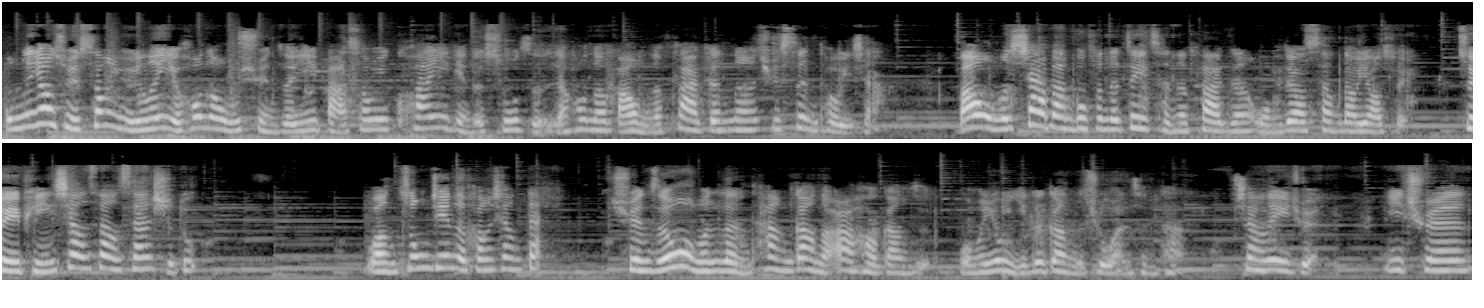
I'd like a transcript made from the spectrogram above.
我们的药水上匀了以后呢，我们选择一把稍微宽一点的梳子，然后呢，把我们的发根呢去渗透一下，把我们下半部分的这一层的发根，我们都要上到药水，水平向上三十度，往中间的方向带。选择我们冷烫杠的二号杠子，我们用一个杠子去完成它，向内卷一圈，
